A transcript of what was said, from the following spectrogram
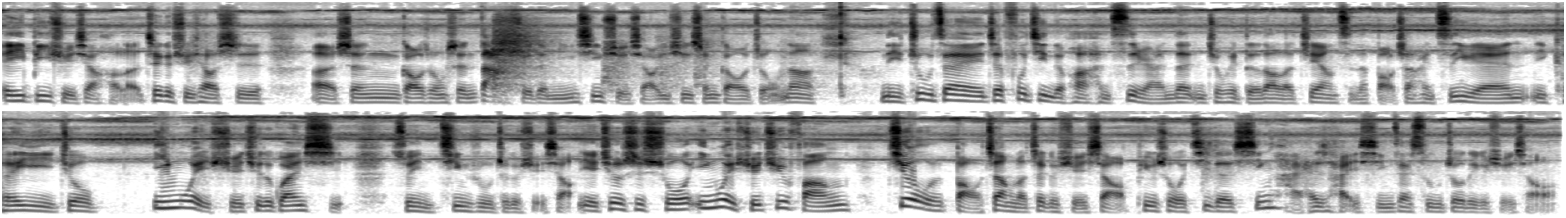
A、B 学校好了，这个学校是呃升高中升大学的明星学校，一些升高中，那你住在这附近的话，很自然的你就会得到了这样子的保障和资源，你可以就。因为学区的关系，所以你进入这个学校，也就是说，因为学区房就保障了这个学校。譬如说，我记得星海还是海星在苏州的一个学校，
